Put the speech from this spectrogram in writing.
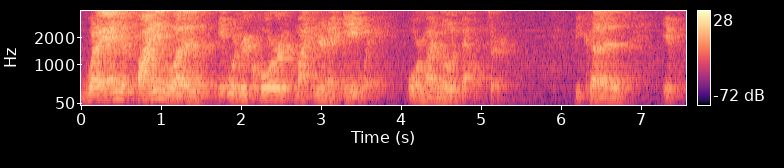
what I ended up finding was it would record my internet gateway or my load balancer because it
